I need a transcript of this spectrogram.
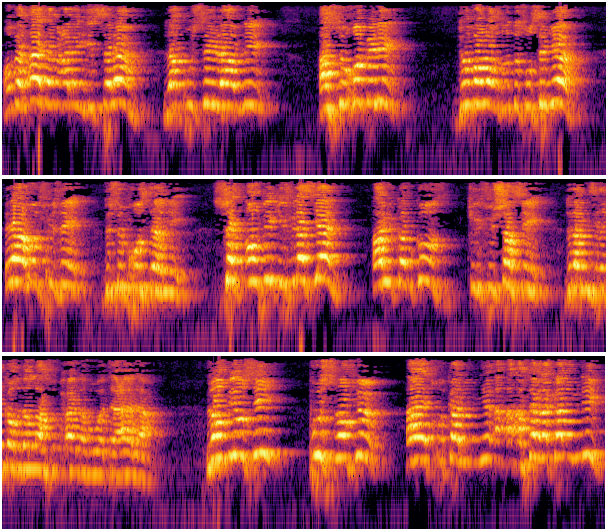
envers Adam alayhi salam, l'a poussé, l'a amené à se rebeller devant l'ordre de son Seigneur et à refuser de se prosterner. Cette envie qui fut la sienne a eu comme cause qu'il fut chassé de la miséricorde d'Allah subhanahu wa ta'ala. L'envie aussi pousse l'envieux à être calomnieux, à, faire la calomnie,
